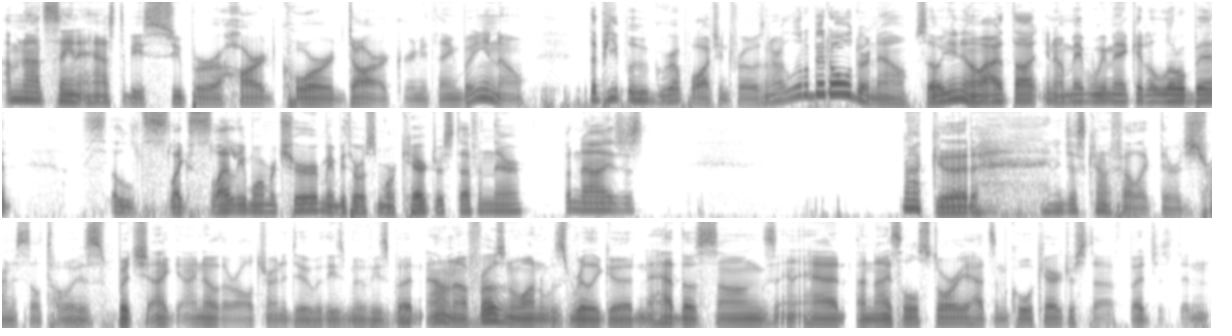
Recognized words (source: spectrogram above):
I'm not saying it has to be super hardcore dark or anything, but you know, the people who grew up watching Frozen are a little bit older now. So, you know, I thought, you know, maybe we make it a little bit like slightly more mature, maybe throw some more character stuff in there. But now it's just not good. And it just kind of felt like they were just trying to sell toys, which I, I know they're all trying to do with these movies. But I don't know. Frozen 1 was really good. And it had those songs and it had a nice little story. It had some cool character stuff, but it just didn't.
